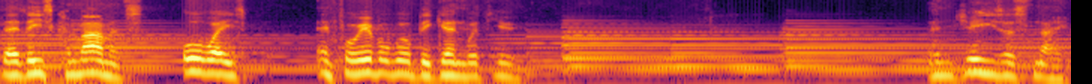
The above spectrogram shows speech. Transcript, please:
that these commandments always and forever will begin with you. In Jesus' name,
